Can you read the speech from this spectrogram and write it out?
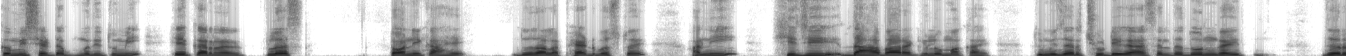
कमी सेटअपमध्ये तुम्ही हे करणार प्लस टॉनिक आहे दुधाला फॅट बसतोय आणि ही जी दहा बारा किलो मका आहे तुम्ही जर छोटी गाय असेल तर दोन गाई जर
